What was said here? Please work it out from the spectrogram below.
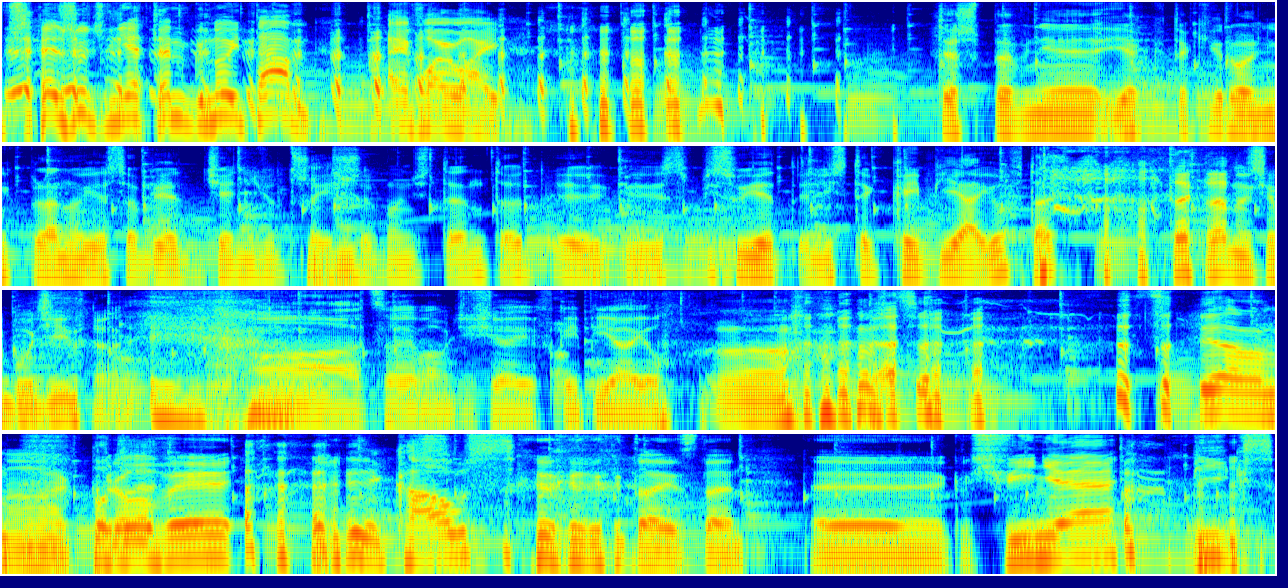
Przerzuć mnie ten gnój tam, FYY. Też pewnie jak taki rolnik planuje sobie dzień jutrzejszy Mhm. bądź ten, to y, y, spisuje listę KPI-ów, tak? Tak rano się budzi. Tak. O, co ja mam dzisiaj w KPI-u? O, co, co ja mam? No, krowy, Kaus, to jest ten, yy, świnie, pigs,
